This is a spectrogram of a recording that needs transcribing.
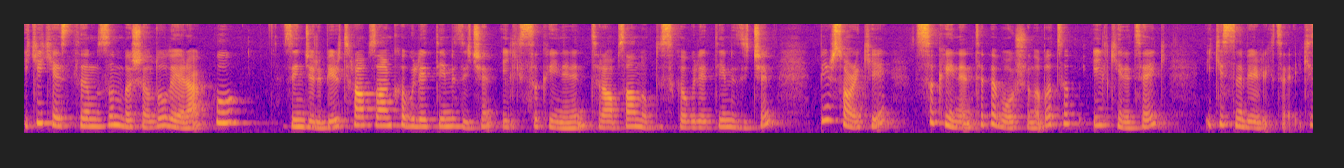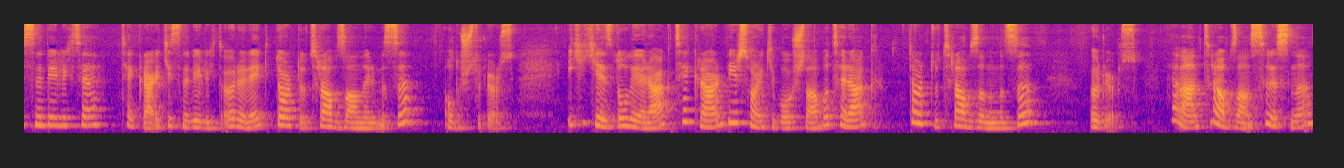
İki kez tığımızın başına dolayarak bu zinciri bir trabzan kabul ettiğimiz için ilk sık iğnenin trabzan noktası kabul ettiğimiz için bir sonraki sık iğnenin tepe boşluğuna batıp ilkini tek ikisini birlikte ikisini birlikte tekrar ikisini birlikte örerek dörtlü trabzanlarımızı oluşturuyoruz. İki kez dolayarak tekrar bir sonraki boşluğa batarak dörtlü trabzanımızı örüyoruz. Hemen trabzan sırasını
